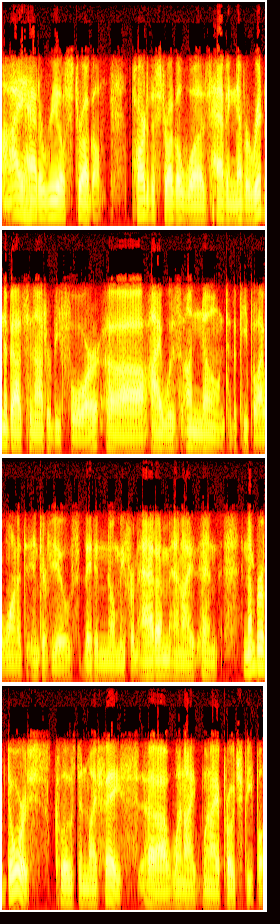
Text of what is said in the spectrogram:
I had a real struggle. Part of the struggle was having never written about Sinatra before. Uh, I was unknown to the people I wanted to interview. They didn't know me from Adam, and I and a number of doors closed in my face uh, when I when I approached people.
